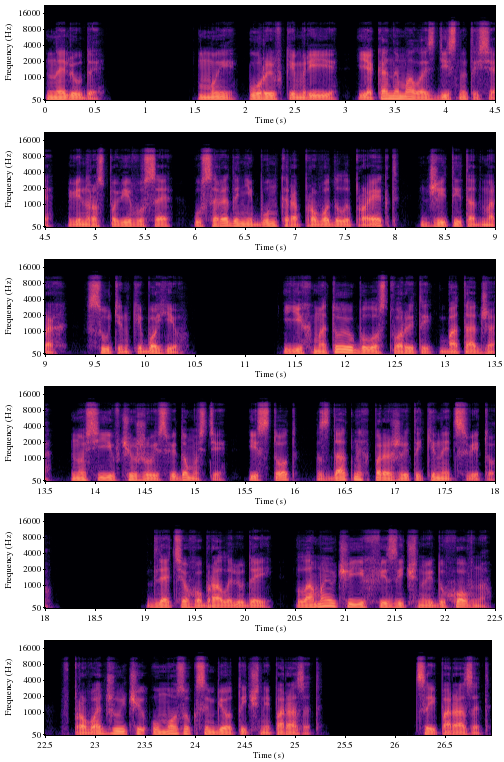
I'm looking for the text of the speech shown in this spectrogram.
не люди. Ми, уривки мрії, яка не мала здійснитися, він розповів усе, усередині бункера проводили проект «Джити Тадмарах, сутінки богів. Їх метою було створити батаджа, носіїв чужої свідомості, істот, здатних пережити кінець світу. Для цього брали людей, ламаючи їх фізично і духовно, впроваджуючи у мозок симбіотичний паразит. Цей паразит,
